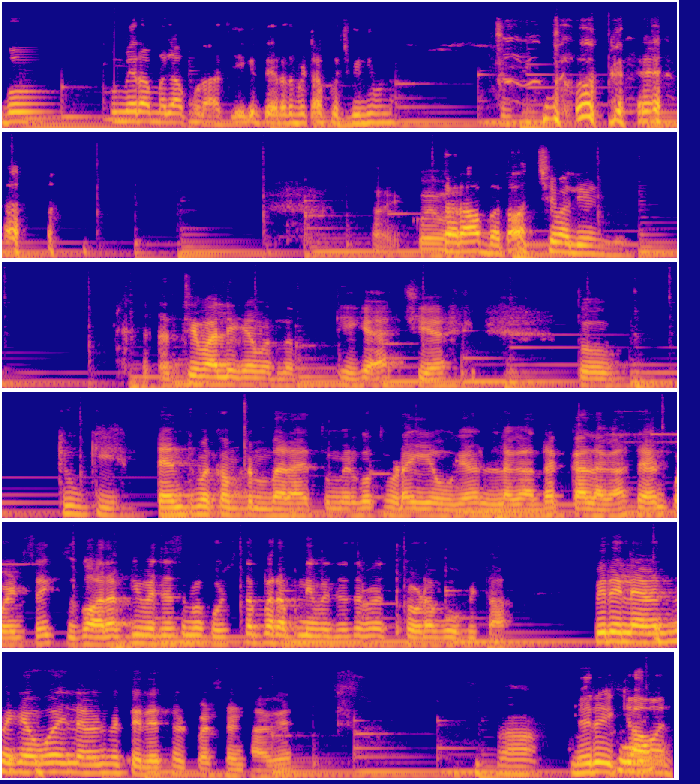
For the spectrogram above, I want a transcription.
वो वो मेरा मज़ाक उड़ाती है कि तेरा तो बेटा कुछ भी नहीं होना। तो गया। कोई सर आप बताओ अच्छी वाली एंडिंग अच्छी वाली क्या मतलब? ठीक है अच्छी है। तो क्योंकि टेंथ में कम नंबर आए तो मेरे को थोड़ा ये हो गया लगा धक्का लगा 7.6 गौरव की वजह से मैं खुश था पर अपनी वजह से मैं थोड़ा वो भी था। फिर 11th में क्या हुआ? 11th में तिरसठ परसेंट आ गए। हाँ मेरे तो इक्यावन।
